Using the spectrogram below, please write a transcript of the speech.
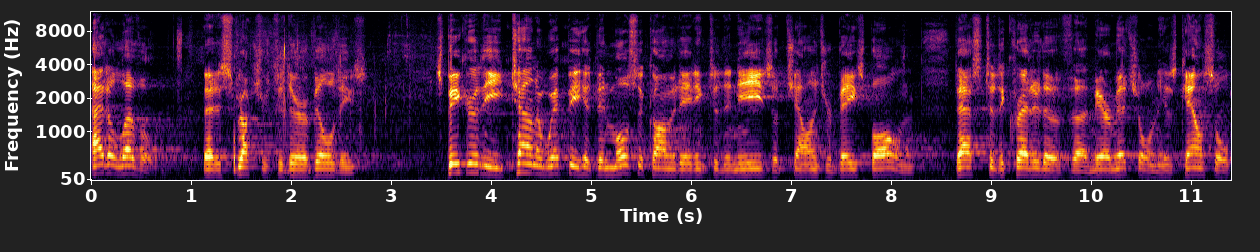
at a level that is structured to their abilities. Speaker, the town of Whitby has been most accommodating to the needs of Challenger Baseball, and that's to the credit of uh, Mayor Mitchell and his council,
